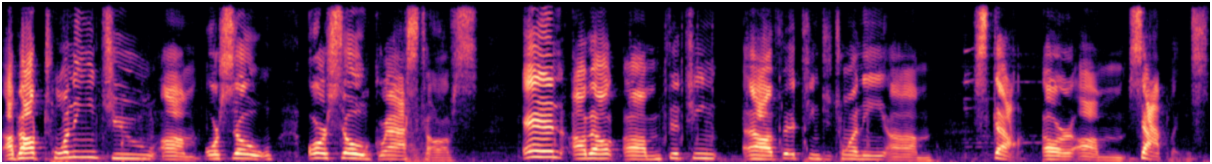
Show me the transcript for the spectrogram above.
about 20 to um, or so or so grass tufts, and about um, 15, uh, 15 to 20 um, stout or um, saplings,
